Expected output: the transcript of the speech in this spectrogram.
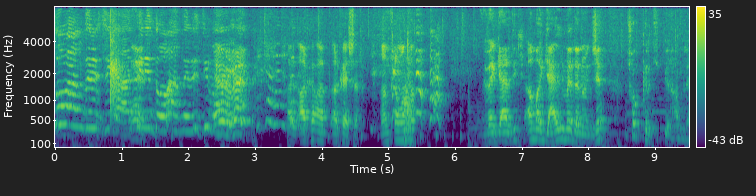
dolandırıcı ya, Evet. seni dolandırıcı var Evet. ya. Hadi arka, arkadaşlar antrenmandan ve geldik ama gelmeden önce çok kritik bir hamle.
